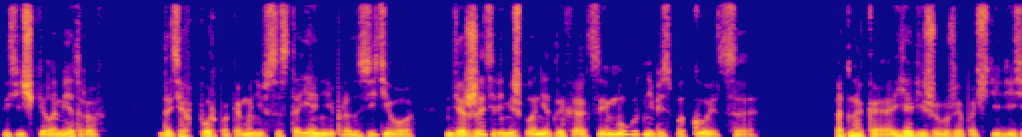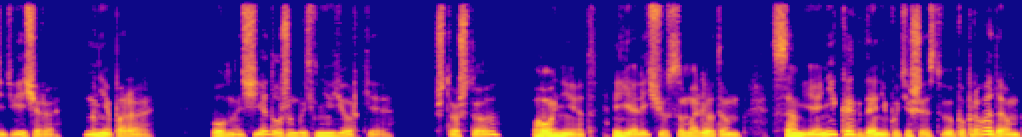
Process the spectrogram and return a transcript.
тысяч километров. До тех пор, пока мы не в состоянии продать его, держатели межпланетных акций могут не беспокоиться. Однако я вижу уже почти десять вечера. Мне пора. Полночь, я должен быть в Нью-Йорке. Что-что? О, нет, я лечу самолетом. Сам я никогда не путешествую по проводам.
